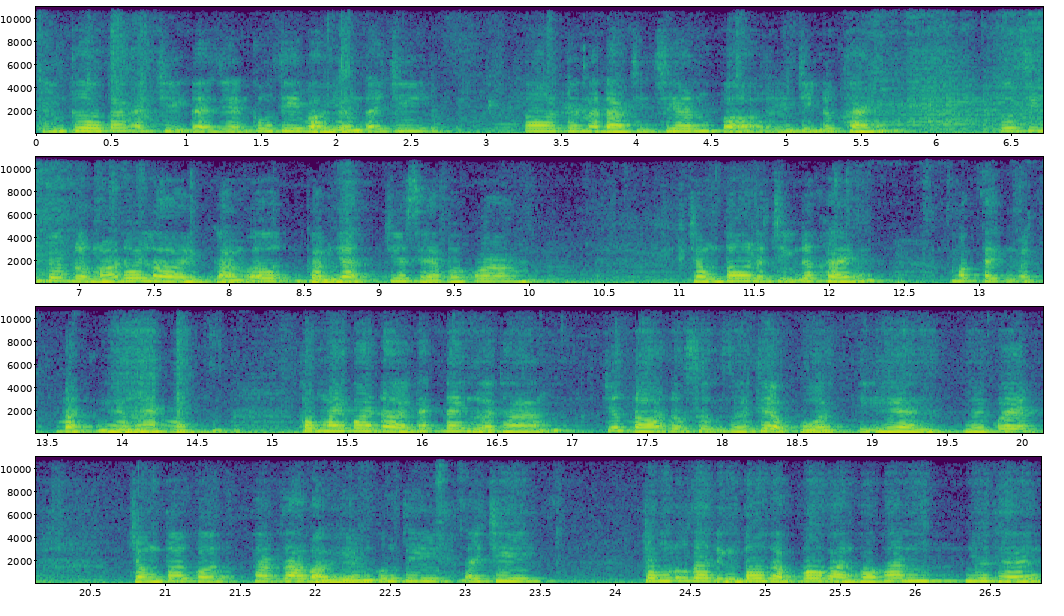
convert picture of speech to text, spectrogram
Kính thưa các anh chị đại diện công ty bảo hiểm Đại Chi, tôi tên là Đào Thị Chiên, vợ anh Trịnh Đức Khánh. Tôi xin phép được nói đôi lời cảm ơn, cảm nhận, chia sẻ vừa qua. Chồng tôi là Trịnh Đức Khánh, mắc bệnh bệnh nghèo nghèo, không may qua đời cách đây nửa tháng. Trước đó được sự giới thiệu của chị Hiền, người quen. Chồng tôi có tham gia bảo hiểm công ty Đại Chi trong lúc gia đình tôi gặp vô vàn khó khăn như thế,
